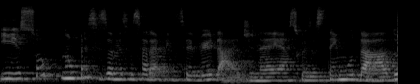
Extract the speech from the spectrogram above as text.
E isso não precisa necessariamente ser verdade, né? As coisas têm mudado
